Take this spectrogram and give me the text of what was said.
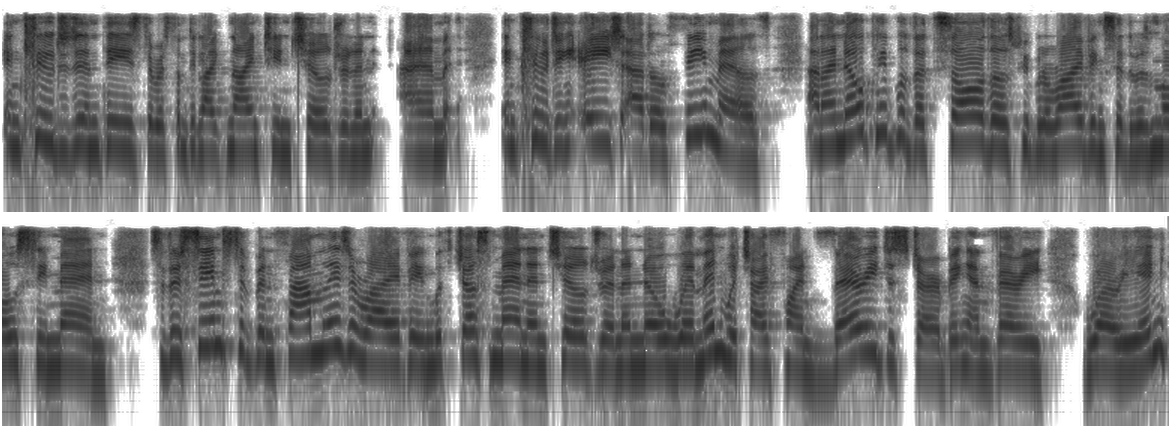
included in these, there were something like 19 children, and um, including eight adult females. And I know people that saw those people arriving said there was mostly men. So there seems to have been families arriving with just men and children and no women, which I find very disturbing and very worrying.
